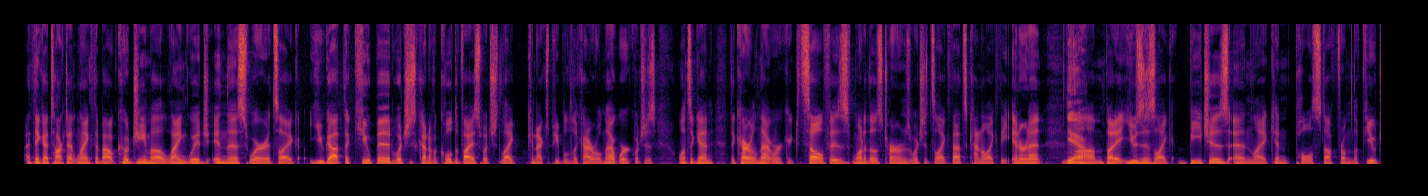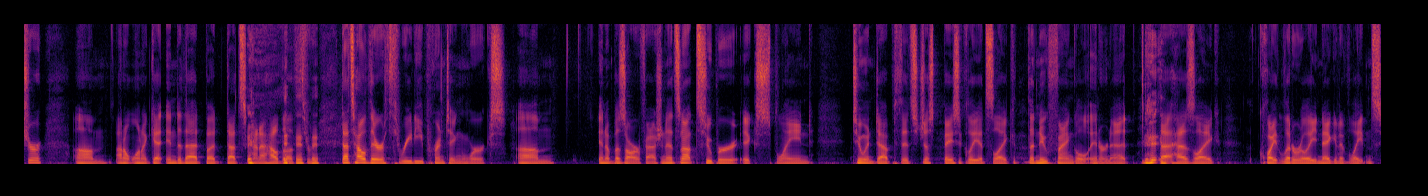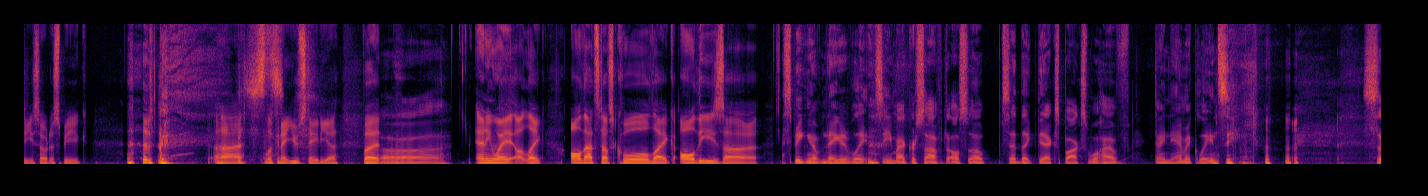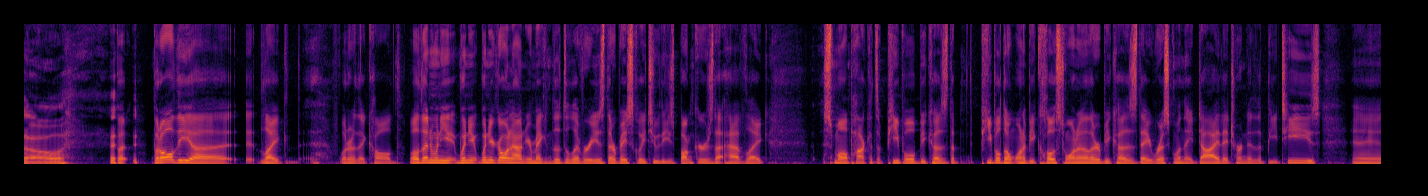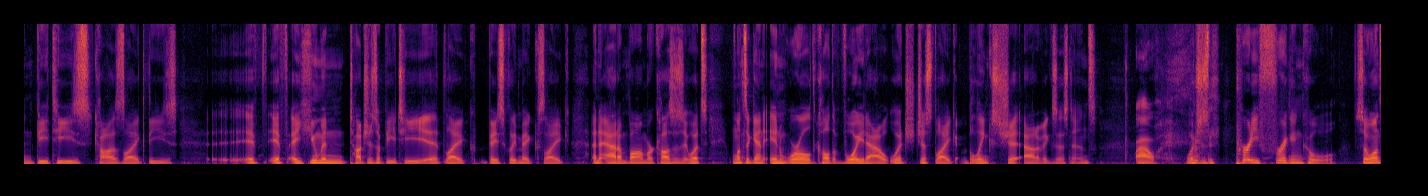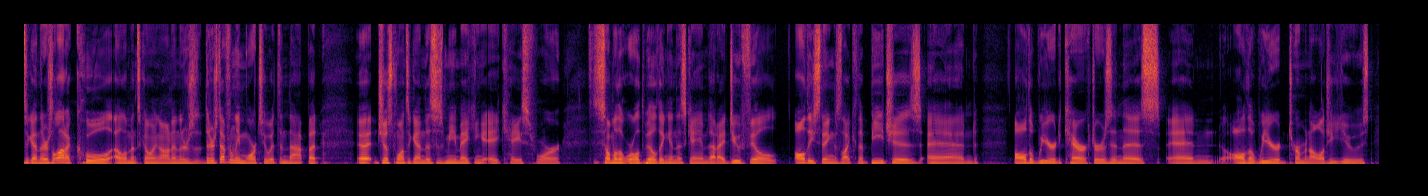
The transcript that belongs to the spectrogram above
I think I talked at length about Kojima language in this, where it's like you got the Q-pid, which is kind of a cool device, which like connects people to the chiral network, which is once again the chiral network itself is one of those terms which it's like that's kind of like the internet, Yeah. Um, but it uses like beaches and like can pull stuff from the future. Um, I don't want to get into that, but that's kind of how the thr that's how their 3D printing works. Um, in a bizarre fashion. It's not super explained too in depth. It's just basically it's like the newfangled internet that has like quite literally negative latency, so to speak. uh, looking at you, Stadia, but Uh, anyway, uh, like all that stuff's cool. Like all these, uh, speaking of negative latency, Microsoft also said like the Xbox will have dynamic latency. so but but all the uh, like, what are they called? Well, then when you when you when you're going out and you're making the deliveries, they're basically to these bunkers that have like small pockets of people because the people don't want to be close to one another because they risk when they die they turn into the BTs and BTs cause like these if if a human touches a BT it like basically makes like an atom bomb or causes it what's once again in world called a void out which just like blinks shit out of existence wow. which is pretty friggin' cool. So once again, there's a lot of cool elements going on, and there's there's definitely more to it than that. But uh, just once again, this is me making a case for some of the world building in this game that I do feel all these things like the beaches and all the weird characters in this and all the weird terminology used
